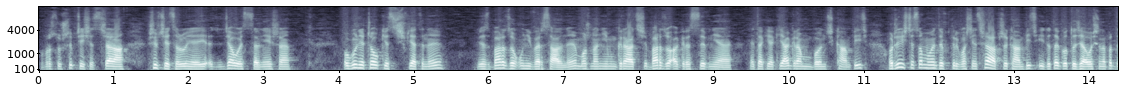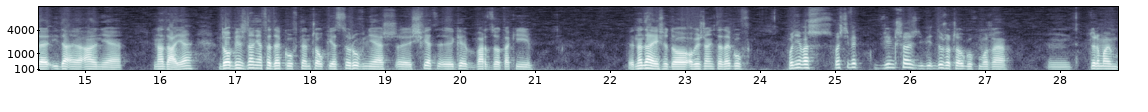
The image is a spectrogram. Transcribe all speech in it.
po prostu szybciej się strzela, szybciej celuje, działo jest celniejsze. Ogólnie czołg jest świetny, jest bardzo uniwersalny, można nim grać bardzo agresywnie, tak jak ja gram, bądź kampić. Oczywiście są momenty, w których właśnie trzeba przykampić i do tego to działo się naprawdę idealnie nadaje. Do objeżdżania TD-ków ten czołg jest również y, świetny, bardzo taki... Nadaje się do objeżdżania TD-ków, ponieważ właściwie większość, dużo czołgów może, mm, które mają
